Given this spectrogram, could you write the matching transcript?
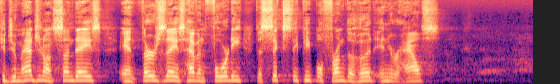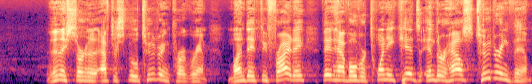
Could you imagine on Sundays and Thursdays having 40 to 60 people from the hood in your house? And then they started an after school tutoring program. Monday through Friday, they'd have over 20 kids in their house tutoring them.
